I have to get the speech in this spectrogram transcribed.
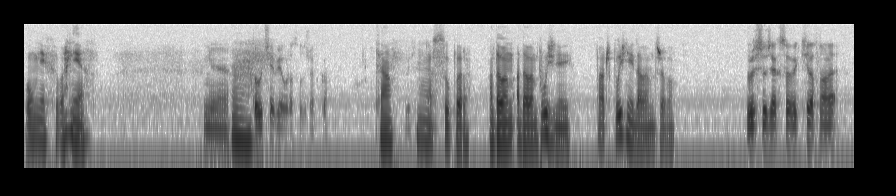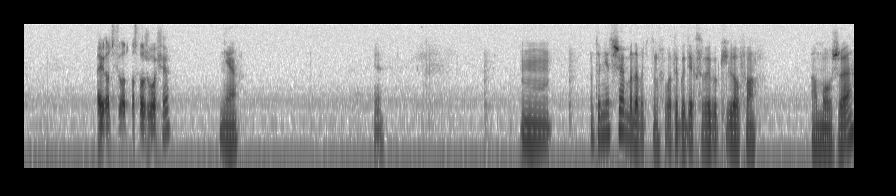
U mnie chyba nie. Nie. To u ciebie urosło drzewko. Ta, no super. A dałem, a dałem później. Patrz, później dałem drzewo. Wrócił jak sobie kilof, no ale... Ej, otw ot otworzyło się? Nie. Nie? Mm, no to nie trzeba dawać tam chyba tego diaksowego kilofa. A może?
